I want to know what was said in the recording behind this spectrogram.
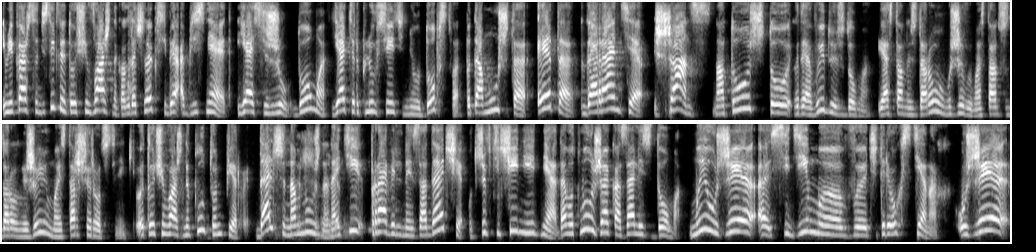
И мне кажется, действительно это очень важно, когда человек себя объясняет. Я сижу дома, я терплю все эти неудобства, потому что это гарантия, шанс на то, что когда я выйду из дома, я останусь здоровым и живым, останутся здоровыми и живыми мои старшие родственники. Это очень важный пункт, он первый. Дальше нам Совершенно нужно верно. найти правильные задачи вот уже в течение дня. Да, вот мы уже оказались дома, мы уже э, сидим э, в четырех стенах, уже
